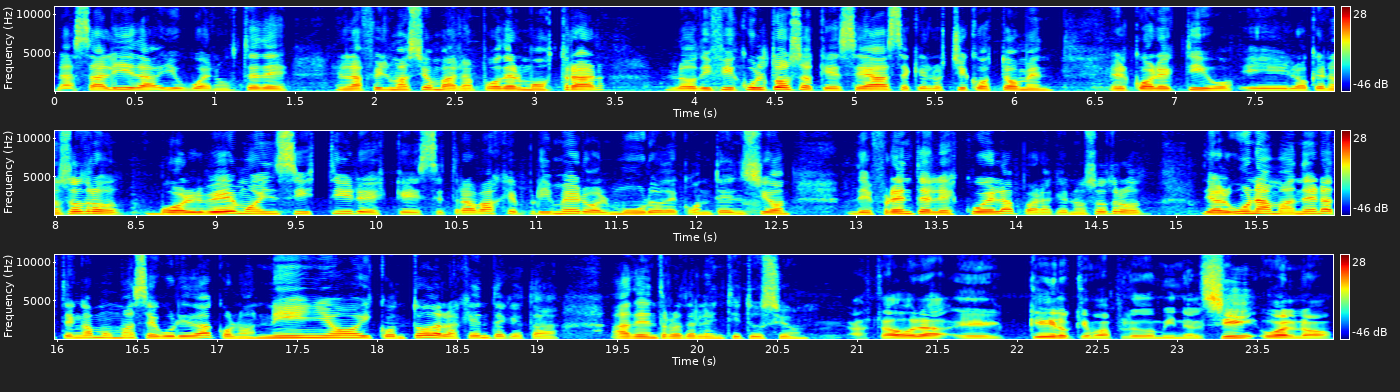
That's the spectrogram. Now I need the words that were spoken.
la salida y bueno, ustedes en la filmación van a poder mostrar lo dificultoso que se hace que los chicos tomen el colectivo. Y lo que nosotros volvemos a insistir es que se trabaje primero el muro de contención de frente a la escuela para que nosotros de alguna manera tengamos más seguridad con los niños y con toda la gente que está adentro de la institución. Hasta ahora, eh, ¿qué es lo que más predomina, el sí o el no?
